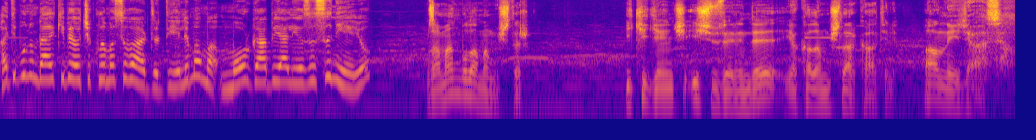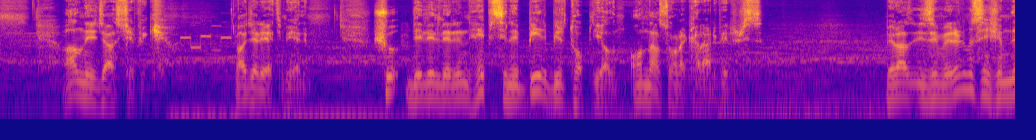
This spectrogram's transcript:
Hadi bunun belki bir açıklaması vardır diyelim ama Mor Gabriel yazısı niye yok? Zaman bulamamıştır. İki genç iş üzerinde yakalamışlar katili. Anlayacağız. Anlayacağız Şefik. Acele etmeyelim. Şu delillerin hepsini bir bir toplayalım. Ondan sonra karar veririz. Biraz izin verir misin şimdi?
